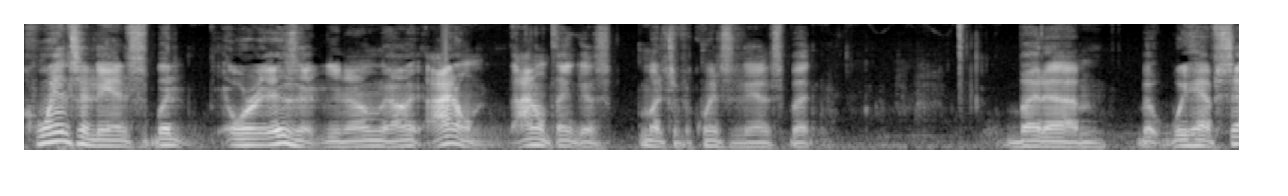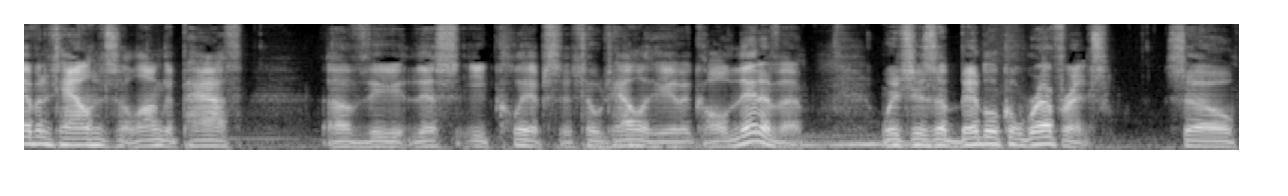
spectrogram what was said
coincidence, but or is it? You know, I don't I don't think it's much of a coincidence, but but um but we have seven towns along the path of the this eclipse, the totality of it called Nineveh, which is a biblical reference. So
